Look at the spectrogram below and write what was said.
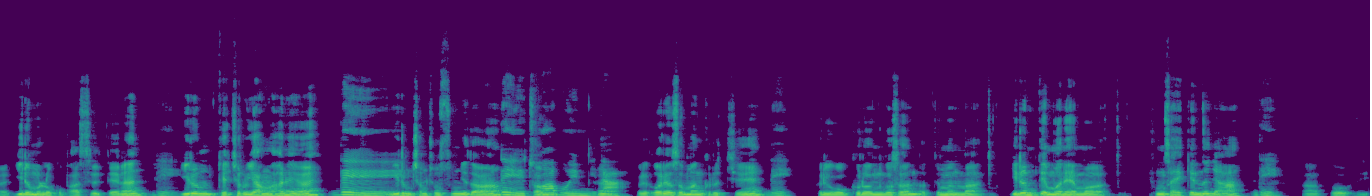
어, 이름을 놓고 봤을 때는 네. 이름 대체로 양호하네요. 네. 이름 참 좋습니다. 네, 좋아 참, 보입니다. 응, 어려서만 그렇지. 네. 그리고 그런 것은 어쩌면 막 이름 때문에 뭐 흉사했겠느냐. 네. 아, 또 이-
